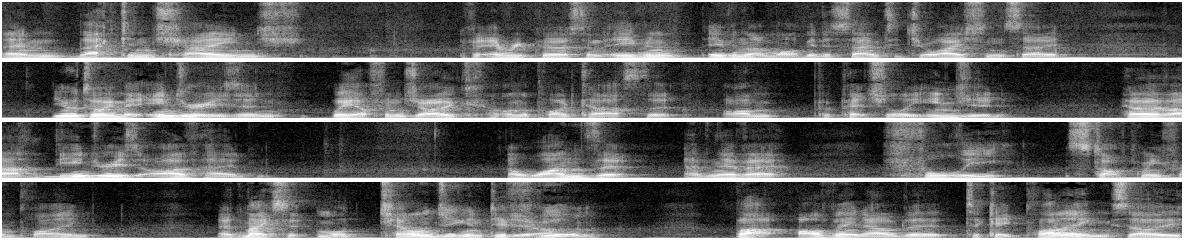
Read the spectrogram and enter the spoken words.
and that can change for every person, even even though it might be the same situation. So you were talking about injuries, and we often joke on the podcast that I'm perpetually injured. However, the injuries I've had are ones that have never fully stopped me from playing. It makes it more challenging and difficult, but I've been able to, to keep playing. So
